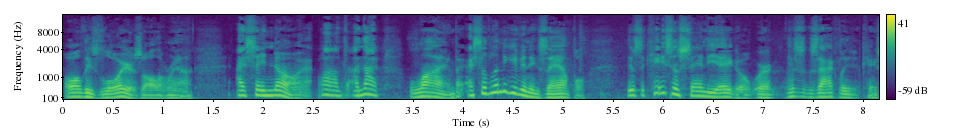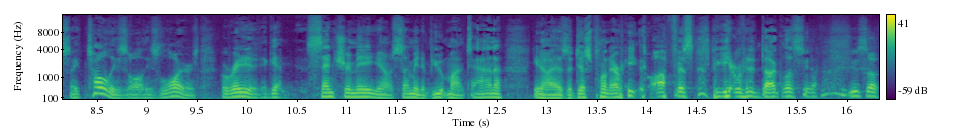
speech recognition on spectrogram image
all these lawyers all around. I say, "No, well, I'm not lying." But I said, "Let me give you an example." There's a case in San Diego where this is exactly the case. They told these all these lawyers were ready to get censure me, you know, send me to Butte, Montana, you know, as a disciplinary office to get rid of Douglas. You know, so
